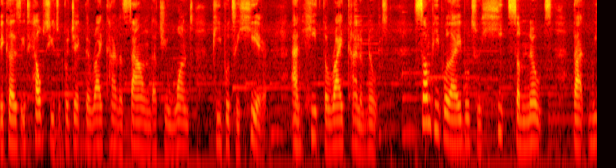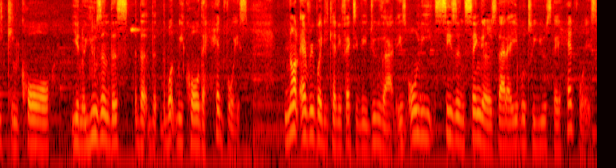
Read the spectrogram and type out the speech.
because it helps you to project the right kind of sound that you want people to hear and hit the right kind of notes. Some people are able to hit some notes that we can call, you know, using this the, the what we call the head voice not everybody can effectively do that. It's only seasoned singers that are able to use their head voice.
